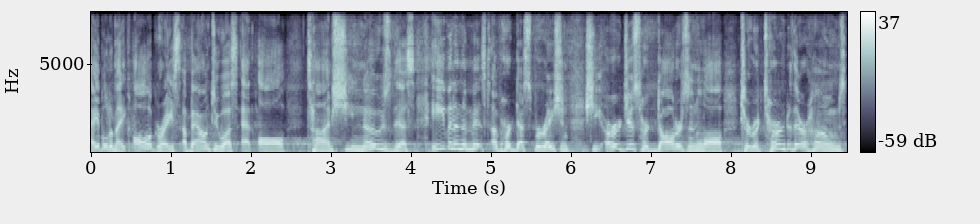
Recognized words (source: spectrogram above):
able to make all grace abound to us at all times. She knows this. Even in the midst of her desperation, she urges her daughters in law to return to their homes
